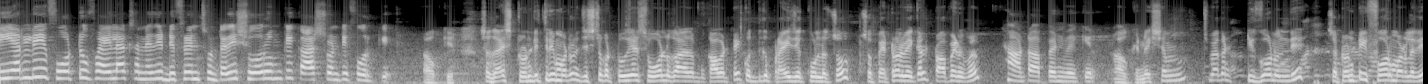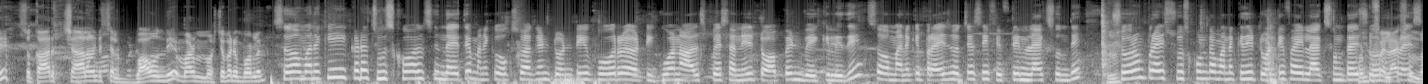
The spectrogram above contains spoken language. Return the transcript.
nearly four to five lakhs అనేది డిఫరెన్స్ ఉంటుంది. షోరూమ్కి కార్స్ ట్వంటీ ఫోర్కి okay. So guys twenty three model just ఒక టూ ఇయర్స్ ఓల్డ్ కాబట్టి కొద్దిగా ప్రైస్ ఎక్కువ ఉండొచ్చు. So petrol vehicle top end top end vehicle okay next పక్కన టిగోన్ ఉంది. సో ట్వంటీ ఫోర్ మోడల్ ఇది. సో కార్ చాలా అంటే చాలా బాగుంది. మనం చెప్పండి మోడల్ సో మనకి ఇక్కడ చూసుకోవాల్సింది అయితే మనకి Volkswagen twenty four Tiguan all space అనేది టాప్ అండ్ వెహికల్ ఇది. సో మనకి ప్రైస్ వచ్చేసి ఫిఫ్టీన్ ల్యాక్స్ ఉంది. షోరూమ్ ప్రైస్ చూసుకుంటే మనకి ఇది ట్వంటీ ఫైవ్ ల్యాక్స్ ఉంటుంది showroom price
